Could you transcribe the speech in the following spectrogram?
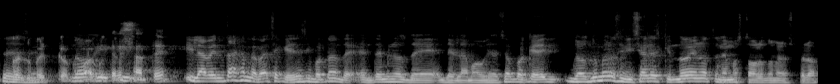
algo interesante. Y, la ventaja me parece que es importante en términos de, de, la movilización, porque los números iniciales, que no, no tenemos todos los números, pero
